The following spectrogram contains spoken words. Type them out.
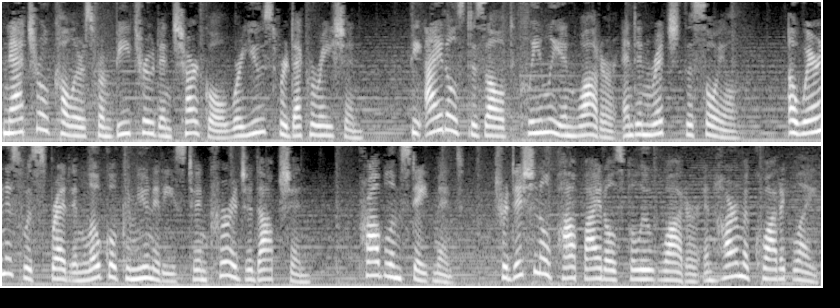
Natural colors from beetroot and charcoal were used for decoration. The idols dissolved cleanly in water and enriched the soil. Awareness was spread in local communities to encourage adoption. Problem statement. Traditional pop idols pollute water and harm aquatic life.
